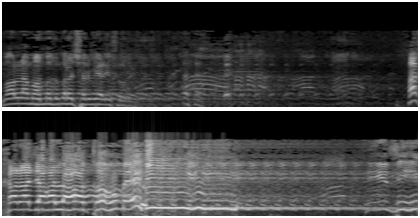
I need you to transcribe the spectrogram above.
مولانا محمد عمر شروی والی سو رہے فخر جعلا قوم ہی فی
